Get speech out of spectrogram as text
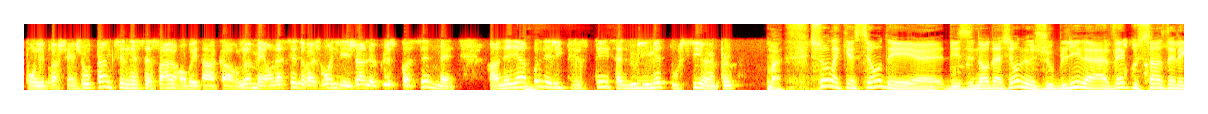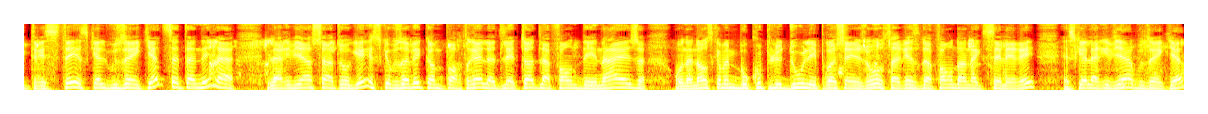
pour les prochains jours. Tant que c'est nécessaire, on va être encore là, mais on essaie de rejoindre les gens le plus possible. Mais en n'ayant pas d'électricité, ça nous limite aussi un peu. Sur la question des, euh, des inondations, j'oublie, avec ou sans électricité, est-ce qu'elle vous inquiète cette année, la, la rivière Châteauguay? Est-ce que vous avez comme portrait de l'état de la fonte des neiges? On annonce quand même beaucoup plus doux les prochains jours. Ça risque de fondre en accéléré. Est-ce que la rivière vous inquiète?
